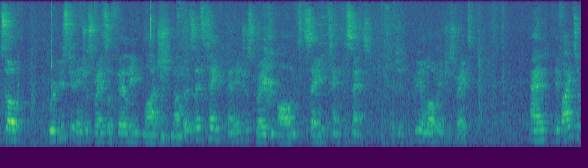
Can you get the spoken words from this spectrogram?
so we're used to interest rates of fairly large numbers. Let's take an interest rate of, say, 10%, which is a low interest rate. And if I took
